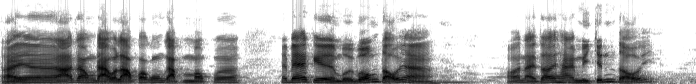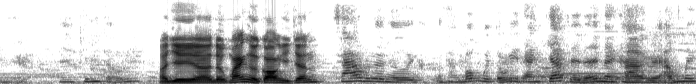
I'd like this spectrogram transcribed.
Tại à, ở trong đạo Bà Lộc con cũng gặp một à, cái bé kia 14 tuổi à. Hỏi này tới 29 tuổi. chín tuổi. Là gì à, được mấy người con gì chính sáu đứa người thằng 40 tuổi thì đang chết thì để nơi thờ rồi ổng mới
